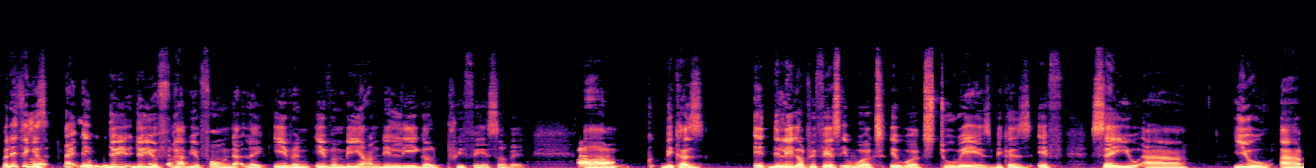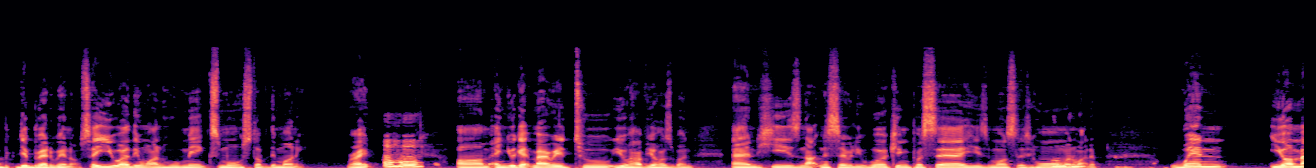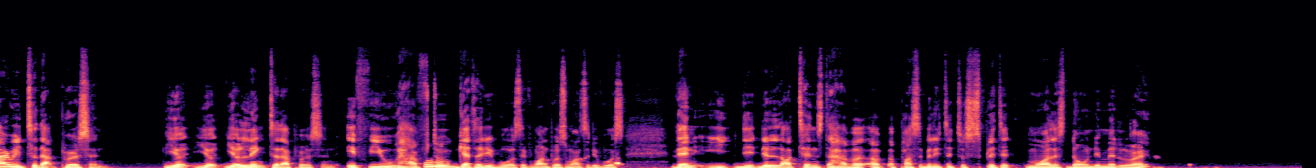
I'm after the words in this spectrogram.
But the thing is, I, do you do you have you found that like even even beyond the legal preface of it, um, because it, the legal preface it works it works two ways because if say you are you are the breadwinner, say you are the one who makes most of the money, right? Uh-huh. Um, and you get married to you have your husband, and he's not necessarily working per se. He's mostly home and whatever. When you're married to that person, you're you're, you're linked to that person. If you have to get a divorce, if one person wants a divorce, then the, the law tends to have a, a, a possibility to split it more or less down the middle, right?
